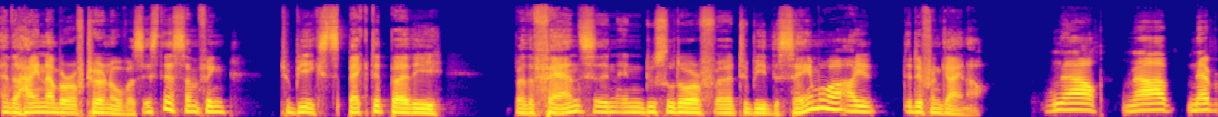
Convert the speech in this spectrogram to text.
and the high number of turnovers. Is there something to be expected by the by the fans in in Dusseldorf uh, to be the same, or are you a different guy now? No, no, never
